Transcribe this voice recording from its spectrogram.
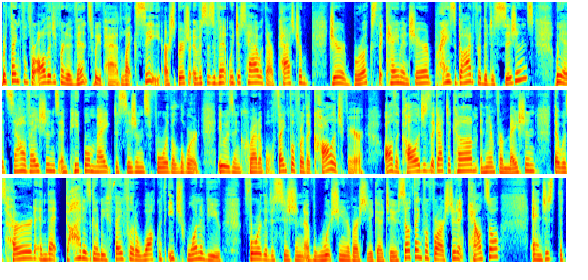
We're thankful for all the different events we've had, like See, our spiritual emphasis event we just had with our pastor, Jared Brooks, that came and shared. Praise God for the decisions. We had salvations and people make decisions for the Lord. It was incredible. Thankful for the college fair, all the colleges that got to come and the information that was heard and that God is going to be faithful to walk with each one of you for the decision of which university to go to. So thankful for our student council and just the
